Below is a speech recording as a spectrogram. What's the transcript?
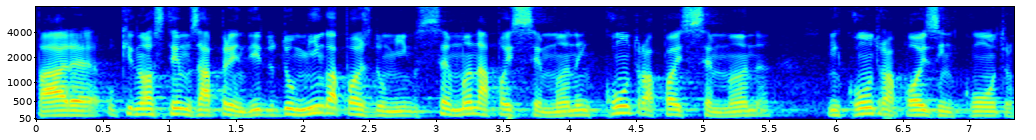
para o que nós temos aprendido domingo após domingo, semana após semana, encontro após semana, encontro após encontro,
